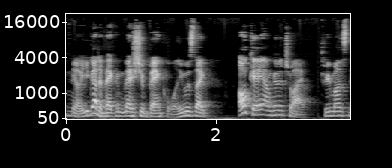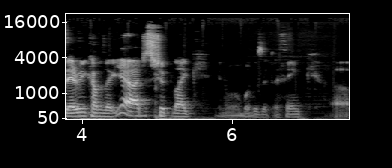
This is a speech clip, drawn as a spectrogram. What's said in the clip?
you know you got to bank- manage your bankroll. And he was like, "Okay, I'm gonna try." Three months later, he comes like, "Yeah, I just shipped like you know what was it? I think." Uh,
